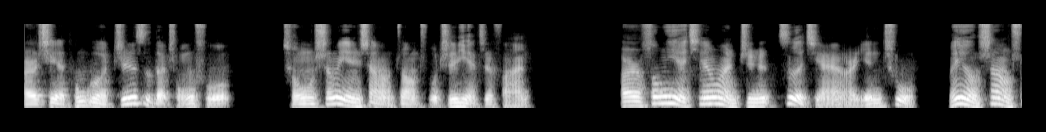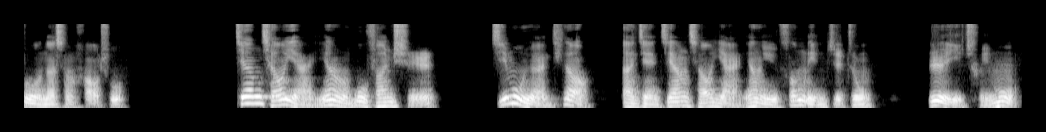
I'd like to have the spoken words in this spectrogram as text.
而且通过枝字的重复，从声音上撞出枝叶之繁。而枫叶千万枝字简而音处，没有上述那层好处。江桥掩映暮帆迟，极目远眺，但见江桥掩映于枫林之中，日已垂暮，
